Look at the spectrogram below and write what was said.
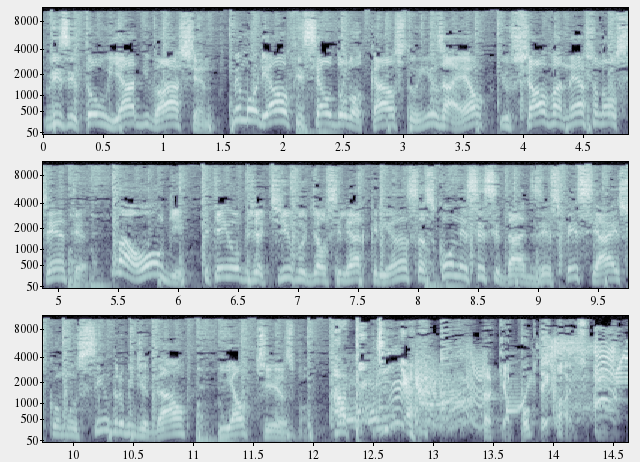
visitou o Yad Vashem, memorial oficial do Holocausto em Israel, e o Shalva National Center, uma ONG que tem o objetivo de auxiliar crianças com necessidades especiais como síndrome de Down e autismo. Rapidinha! Daqui a pouco tem mais.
